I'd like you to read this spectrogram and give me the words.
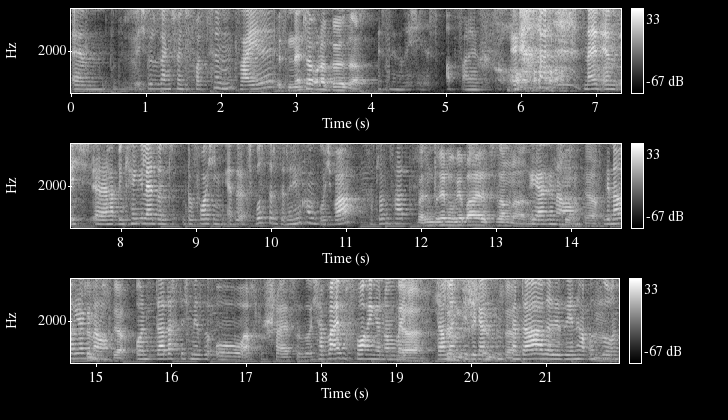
Ähm, ich würde sagen 24 Tim, weil Ist netter oder böser? ist Opfer. Nein, ähm, ich äh, habe ihn kennengelernt und bevor ich ihn, also als ich wusste, dass er da hinkommt, wo ich war, Klassenfahrt, Bei dem Dreh, wo wir beide zusammen waren. ja genau, Schön, ja. genau, ja Stimmt, genau. Ja. Und da dachte ich mir so, oh, ach du Scheiße, so. Ich hab, war einfach voreingenommen, weil Ja, ich damals stimmt, diese ganzen stimmt, ja. Skandale gesehen habe und so. Mhm. Und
